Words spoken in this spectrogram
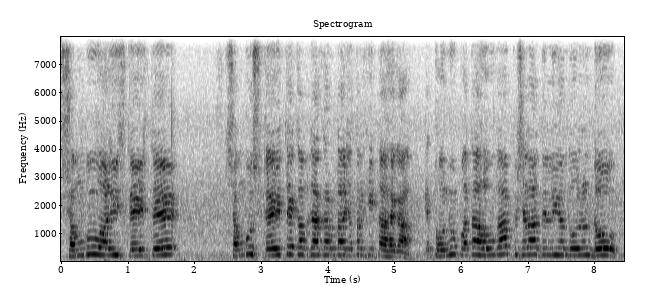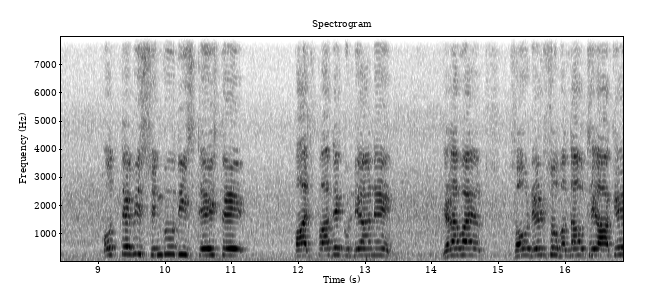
ਸ਼ੰਭੂ ਵਾਲੀ ਸਟੇਜ ਤੇ, ਸ਼ੰਭੂ ਸਟੇਜ ਤੇ ਕਬਜ਼ਾ ਕਰਨ ਦਾ ਯਤਨ ਕੀਤਾ ਹੈਗਾ। ਇਹ ਤੁਹਾਨੂੰ ਪਤਾ ਹੋਊਗਾ, ਪਿਛਲਾ ਦਿੱਲੀ ਅੰਦੋਲਨ 2 ਉੱਤੇ ਵੀ ਸਿੰਘੂ ਦੀ ਸਟੇਜ ਤੇ ਭਾਜਪਾ ਦੇ ਗੁੰਡਿਆਂ ਨੇ ਜਿਹੜਾ ਵਾ 100 150 ਬੰਦਾ ਉੱਥੇ ਆ ਕੇ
